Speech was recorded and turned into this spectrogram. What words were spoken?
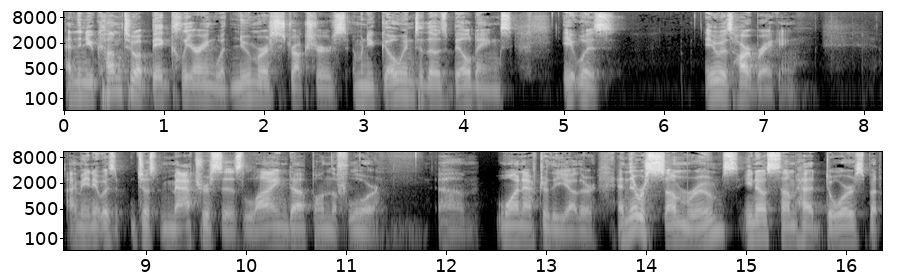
And then you come to a big clearing with numerous structures. And when you go into those buildings, it was it was heartbreaking. I mean, it was just mattresses lined up on the floor, um, one after the other. And there were some rooms, you know, some had doors, but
